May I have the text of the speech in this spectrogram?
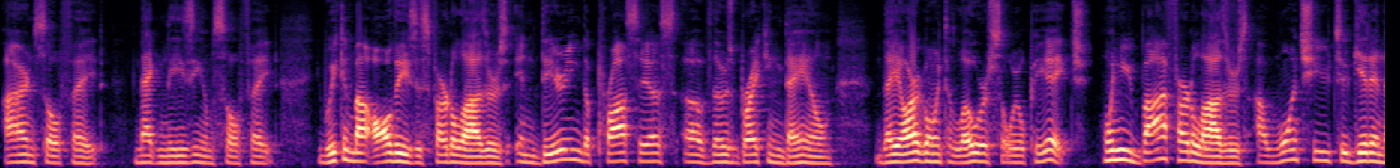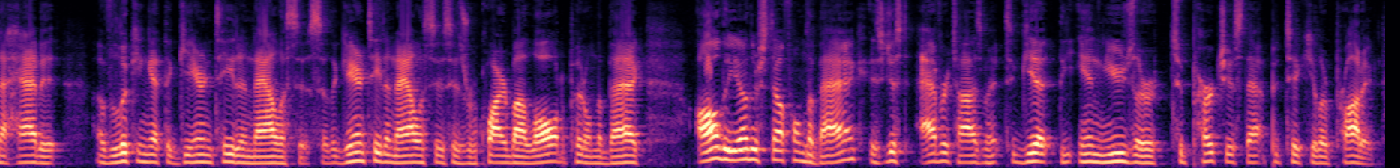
iron sulfate, magnesium sulfate. We can buy all these as fertilizers and during the process of those breaking down, they are going to lower soil pH. When you buy fertilizers, I want you to get in the habit of looking at the guaranteed analysis. So the guaranteed analysis is required by law to put on the bag. All the other stuff on the bag is just advertisement to get the end user to purchase that particular product.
